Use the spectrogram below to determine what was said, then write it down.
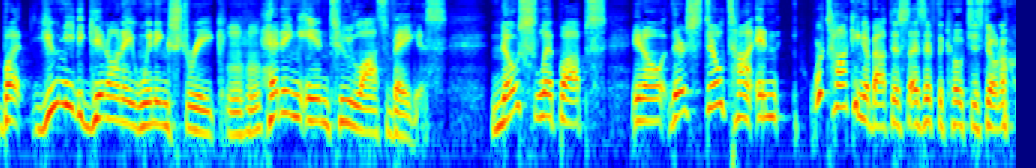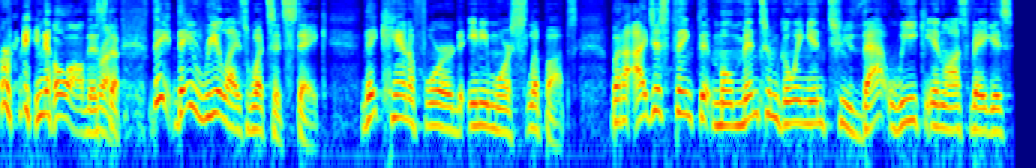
But you need to get on a winning streak mm-hmm. heading into Las Vegas. No slip ups. You know, there's still time. And we're talking about this as if the coaches don't already know all this right. stuff. They they realize what's at stake. They can't afford any more slip ups. But I just think that momentum going into that week in Las Vegas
